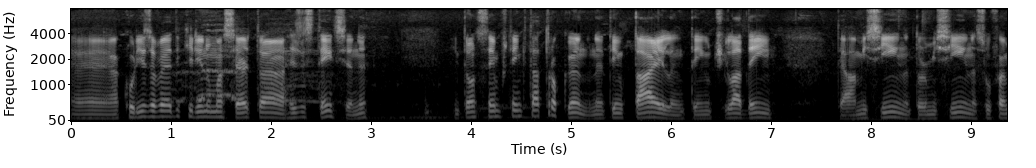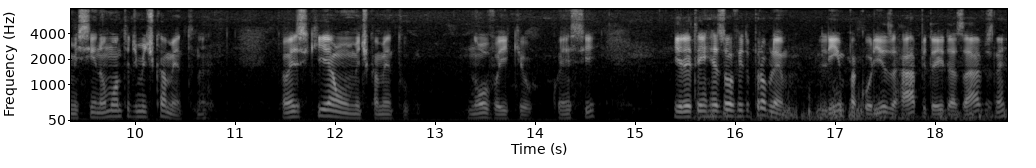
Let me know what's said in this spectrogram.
é, a coriza vai adquirindo uma certa resistência, né? Então sempre tem que estar tá trocando, né? Tem o Thailand, tem o Tiladem, tem a amicina, tormicina, sulfamicina, um monte de medicamento, né? Então esse aqui é um medicamento novo aí que eu conheci e ele tem resolvido o problema. Limpa coriza rápida aí das aves, né?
